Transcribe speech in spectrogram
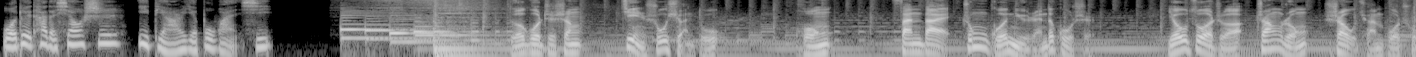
我对它的消失一点儿也不惋惜。德国之声《禁书选读》，《红三代中国女人的故事》，由作者张荣授权播出。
